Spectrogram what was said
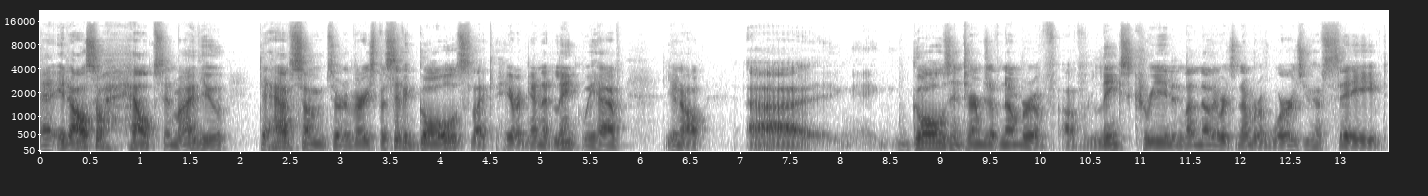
Uh, it also helps, in my view, to have some sort of very specific goals. Like here again at LingQ, we have, you know, uh, goals in terms of number of, of LingQs created. In other words, number of words you have saved,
